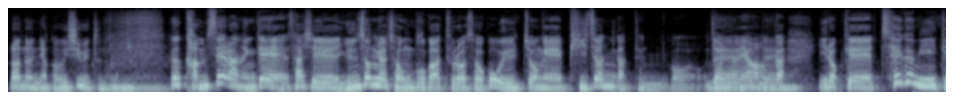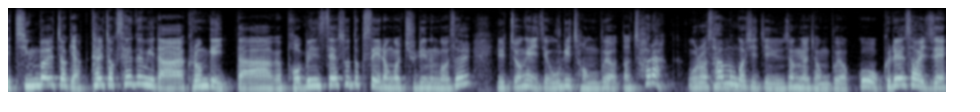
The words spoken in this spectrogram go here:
라는 약간 의심이 드는 거죠. 그 감세라는 게 사실 윤석열 정부가 들어서고 일종의 비전 같은 거잖아요. 네, 네. 그러니까 이렇게 세금이 이렇게 징벌적 약탈적 세금이다 그런 게 있다. 그러니까 법인세, 소득세 이런 걸 줄이는 것을 일종의 이제 우리 정부의 어떤 철학으로 삼은 음. 것이 이제 윤석열 정부였고 그래서 이제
